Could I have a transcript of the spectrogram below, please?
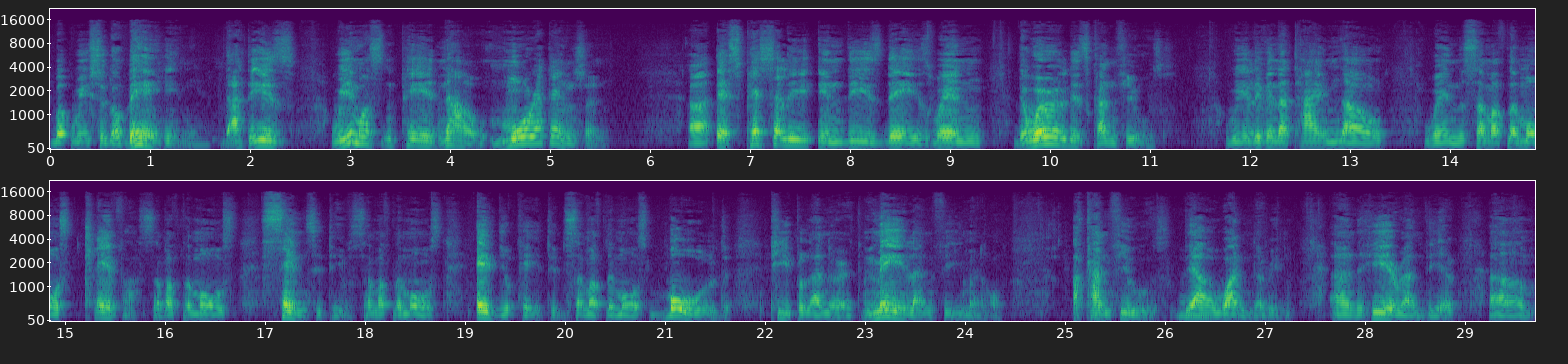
but we should obey Him. That is, we must pay now more attention, uh, especially in these days when the world is confused. We live in a time now when some of the most clever, some of the most sensitive, some of the most educated, some of the most bold people on earth, male and female, are confused. Mm. They are wandering and here and there, um,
